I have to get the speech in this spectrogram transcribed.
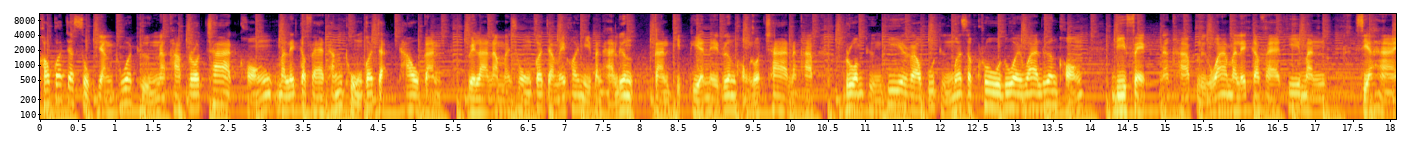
เขาก็จะสุกอย่างทั่วถึงนะครับ รสชาติของเมล็ดกาแฟทั้งถุงก็จะเท่ากัน เวลานำมาชงก็จะไม่ค่อยมีปัญหาเรื่องการผิดเพี้ยนในเรื่องของรสชาตินะครับ รวมถึงที่เราพูดถึงเมื่อสักครู่ด้วยว่าเรื่องของ defect นะครับ หรือว่าเมล็ดกาแฟที่มันเสียหาย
